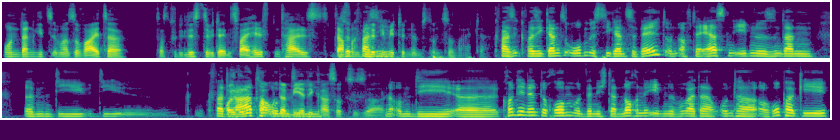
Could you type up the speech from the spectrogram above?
und dann geht's immer so weiter, dass du die Liste wieder in zwei Hälften teilst, Also davon wieder quasi- die Mitte nimmst und so weiter. Quasi, quasi ganz oben ist die ganze Welt und auf der ersten Ebene sind dann ähm, die, die Quadrate Europa und um Amerika die, sozusagen. na, um die äh, Kontinente rum und wenn ich dann noch eine Ebene weiter unter Europa gehe,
